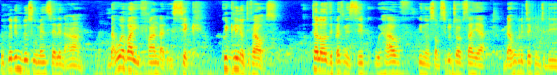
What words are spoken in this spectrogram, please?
including those women selling around, that whoever you find that is sick, quickly notify us. Tell us the person is sick. We have, you know, some security officer here that quickly take him to the,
